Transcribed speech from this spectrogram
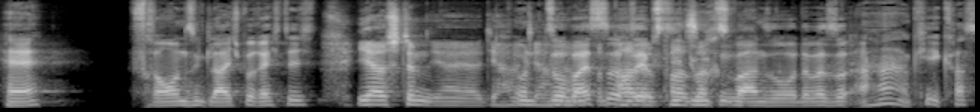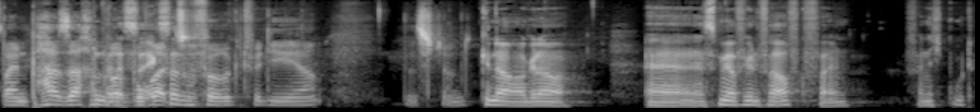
hä? Frauen sind gleichberechtigt? Ja, stimmt, ja, ja. Die, haben- die Und haben so, ein weißt du, paar, selbst die Dudes Sachen, waren so, da war so, aha, okay, krass. bei ein paar Sachen Aber war das Borat extra zu so- verrückt für die, ja. Das stimmt. Genau, genau. Äh, das ist mir auf jeden Fall aufgefallen. Fand ich gut.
